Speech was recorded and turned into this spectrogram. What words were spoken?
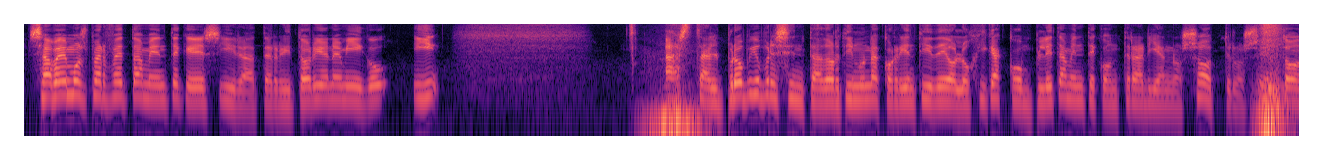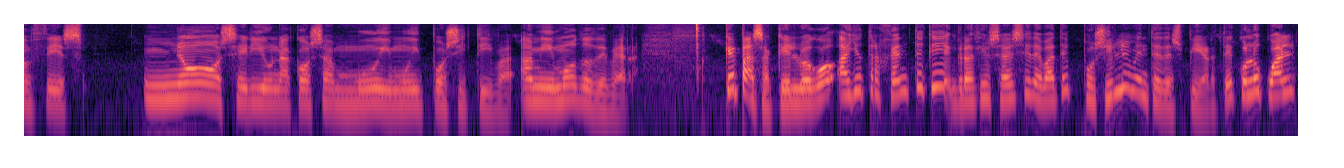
sabemos perfectamente que es ir a territorio enemigo y hasta el propio presentador tiene una corriente ideológica completamente contraria a nosotros, entonces no sería una cosa muy, muy positiva, a mi modo de ver. ¿Qué pasa? Que luego hay otra gente que, gracias a ese debate, posiblemente despierte, con lo cual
